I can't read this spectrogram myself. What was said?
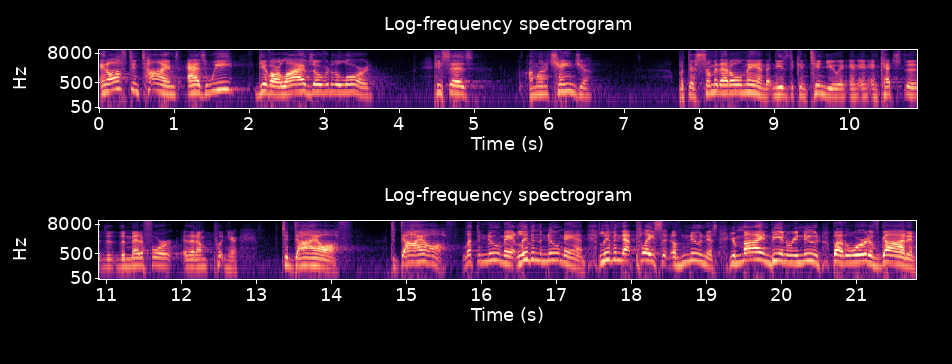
And oftentimes, as we give our lives over to the Lord, He says, I'm going to change you. But there's some of that old man that needs to continue and, and, and catch the, the, the metaphor that I'm putting here to die off. To die off. Let the new man live in the new man. Live in that place of newness. Your mind being renewed by the word of God and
